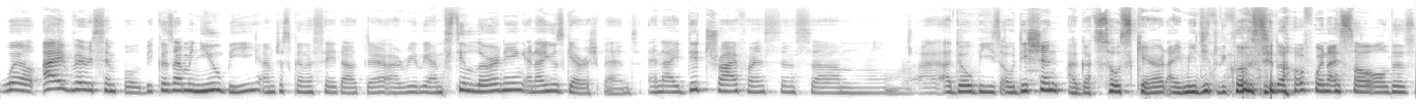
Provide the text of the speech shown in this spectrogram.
Well, I'm very simple because I'm a newbie. I'm just going to say it out there. I really, I'm still learning and I use GarageBand. And I did try, for instance, um, Adobe's Audition. I got so scared. I immediately closed it off when I saw all this.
